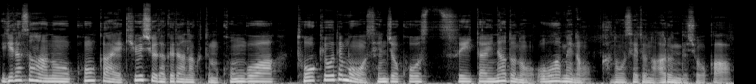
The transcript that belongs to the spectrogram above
池田さん、あの、今回、九州だけではなくても、今後は東京でも線状降水帯などの大雨の可能性というのはあるんでしょうか？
